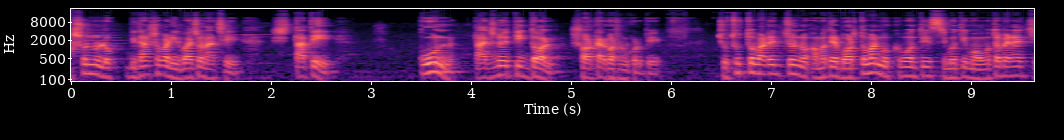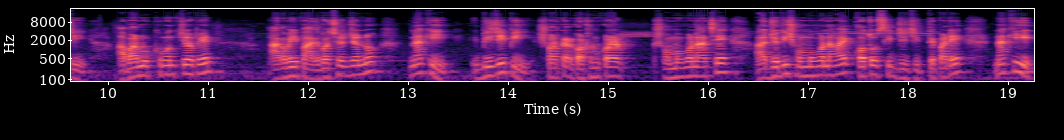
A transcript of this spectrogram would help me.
আসন্ন লোক, বিধানসভা নির্বাচন আছে, তাতে কোন রাজনৈতিক দল সরকার গঠন করবে? চতুর্থবারের জন্য আমাদের বর্তমান মুখ্যমন্ত্রী শ্রীমতী মমতা ব্যানার্জি আবার মুখ্যমন্ত্রী হবেন। আগামী পাঁচ বছরের জন্য নাকি বিজেপি সরকার গঠন করার সম্ভাবনা আছে? আর যদি সম্ভাবনা হয়, কত সিট জিততে পারে? নাকি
